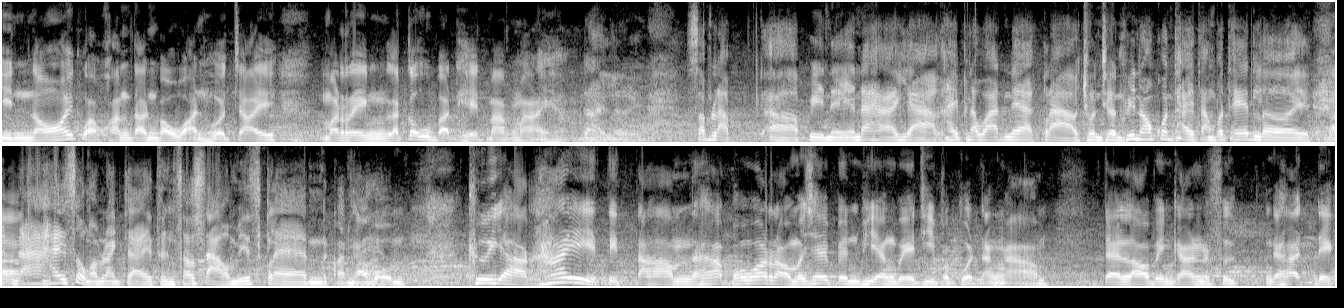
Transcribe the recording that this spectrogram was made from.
-19 น้อยกว่าความดันเบาหวานหัวใจมะเร็ง แล้วก็อุบัติเหตุมากมายฮะได้เลยสำหรับอ่าปีนี้นะฮะอยากให้พี่ณวัฒน์เนี่ยกล่าวชวนเชิญพี่น้องคนไทยทั้งประเทศเลยครับ นะฮะให้ส่งกำลังใจถึงสาวๆ Miss Grand หน่อยครับผมคืออยากให้ติดตามนะฮะเพราะว่าเราไม่ใช่เป็นเพียงเวทีประกวดนางงาม แต่เราเป็นการฝึกนะฮะเด็ก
